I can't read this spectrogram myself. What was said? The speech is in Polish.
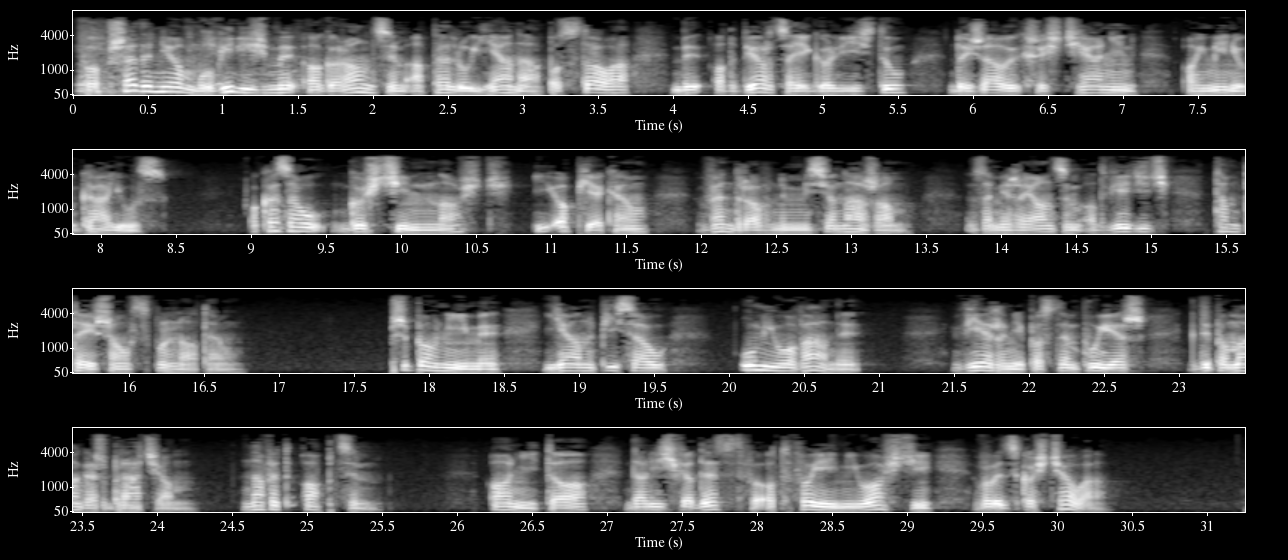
Poprzednio mówiliśmy o gorącym apelu Jana Apostoła, by odbiorca jego listu, dojrzały chrześcijanin o imieniu Gaius, okazał gościnność i opiekę wędrownym misjonarzom zamierzającym odwiedzić tamtejszą wspólnotę. Przypomnijmy, Jan pisał, umiłowany, wiernie postępujesz, gdy pomagasz braciom, nawet obcym. Oni to dali świadectwo o Twojej miłości wobec Kościoła.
